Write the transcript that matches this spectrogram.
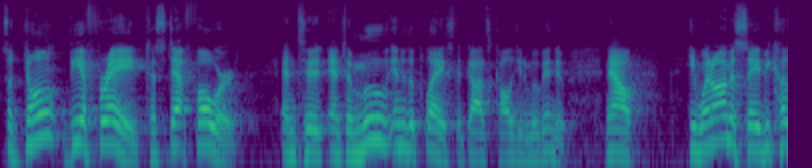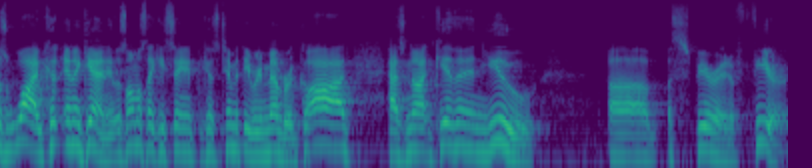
So don't be afraid to step forward and to, and to move into the place that God's called you to move into. Now, he went on to say, because why? Because, and again, it was almost like he's saying, because Timothy, remember, God has not given you uh, a spirit of fear.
